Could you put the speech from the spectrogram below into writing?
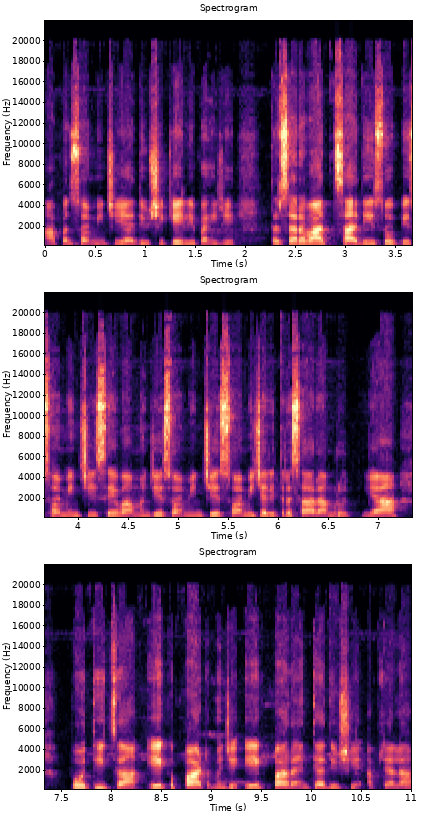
आपण स्वामींची या दिवशी केली पाहिजे. तर सर्वात साधी सोपी स्वामींची सेवा म्हणजे स्वामींचे स्वामीचरित्र सारामृत. या पोथीचा एक पाठ म्हणजे एक पारायण त्या दिवशी आपल्याला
